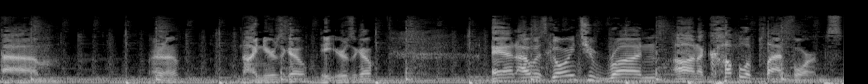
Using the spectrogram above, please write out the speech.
Um, I don't know, nine years ago, eight years ago. And I was going to run on a couple of platforms,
